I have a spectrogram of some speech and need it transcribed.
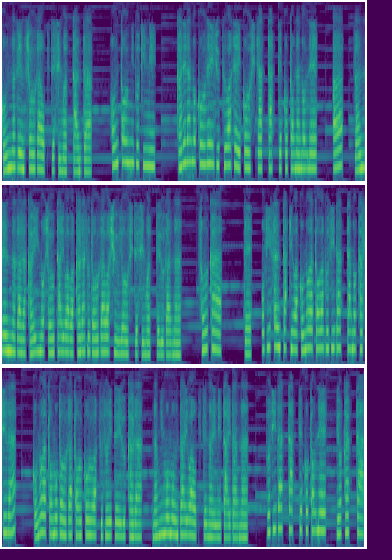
こんな現象が起きてしまったんだ。本当に不気味。彼らの高齢術は成功しちゃったってことなのね。ああ、残念ながら会員の正体はわからず動画は終了してしまってるがな。 そうか。で、おじさんたちはこの後は無事だったのかしら？この後も動画投稿は続いているから、何も問題は起きてないみたいだな。無事だったってことね。よかった。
